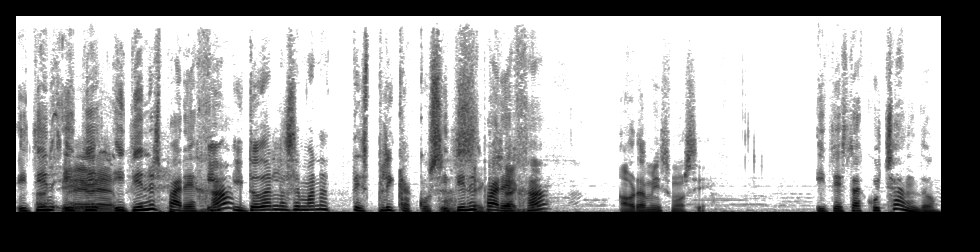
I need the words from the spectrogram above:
¿Y, ti- tienes pareja? Y, y todas las semanas te explica cosas. ¿Y tienes Exacto. pareja? Ahora mismo sí. ¿Y te está escuchando?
